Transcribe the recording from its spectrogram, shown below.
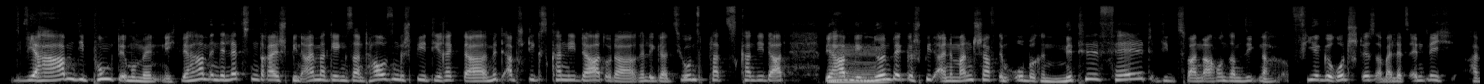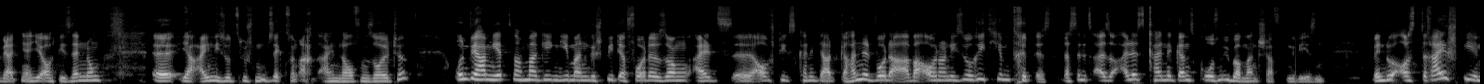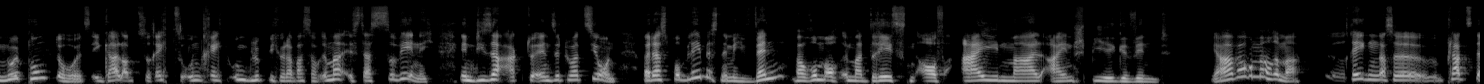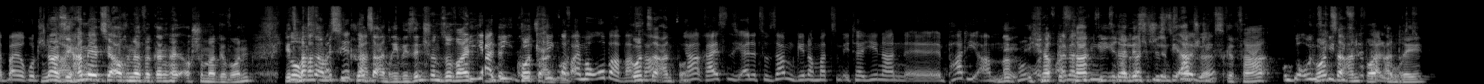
wir haben die Punkte im Moment nicht. Wir haben in den letzten drei Spielen einmal gegen Sandhausen gespielt, direkt da Mitabstiegskandidat oder Relegationsplatzkandidat. Wir mhm. haben gegen mhm. Nürnberg gespielt, eine Mannschaft im oberen Mittelfeld, die zwar nach unserem Sieg nach vier gerutscht ist, aber letztendlich, wir hatten ja hier auch die Sendung, äh, ja eigentlich so zwischen sechs und acht einlaufen sollte. Und wir haben jetzt nochmal gegen jemanden gespielt, der vor der Saison als äh, Aufstiegskandidat gehandelt wurde, aber auch noch nicht so richtig im Tritt ist. Das sind jetzt also alles keine ganz großen Übermannschaften gewesen. Wenn du aus drei Spielen null Punkte holst, egal ob zu Recht, zu Unrecht, unglücklich oder was auch immer, ist das zu wenig in dieser aktuellen Situation. Weil das Problem ist nämlich, wenn, warum auch immer Dresden auf einmal ein Spiel gewinnt, ja, warum auch immer, regennasse Platz, der Ball rutscht. Na, Sie rein. haben jetzt ja auch in der Vergangenheit auch schon mal gewonnen. Jetzt So, mach was mal ein bisschen kürzer, dann? André. Wir sind schon so weit. Ja, Bitte die, die kriegen Antwort. auf einmal Oberwasser. Kurze Antwort. Ja, reißen sich alle zusammen, gehen nochmal zum Italiener äh, Partyabend Nee, machen. ich und habe gefragt, wie die realistisch ist die. Abstiegsgefahr? Und bei uns Kurze die Antwort. André.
